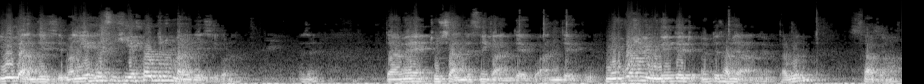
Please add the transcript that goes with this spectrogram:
이것도 안 되지. 만약에 has he heard는 말이 되지, 이거는. 그래서 그 다음에 도치 안 됐으니까 안 되고, 안 되고. 요거하면 요인데, 현재 답이 나왔네요. 답은 4번.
